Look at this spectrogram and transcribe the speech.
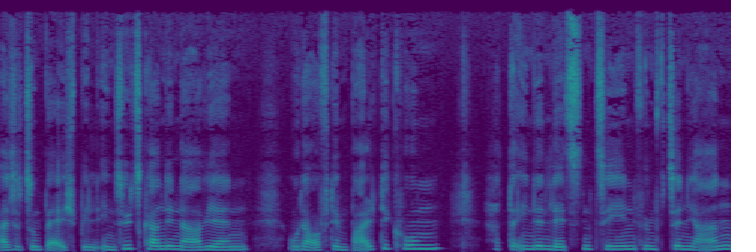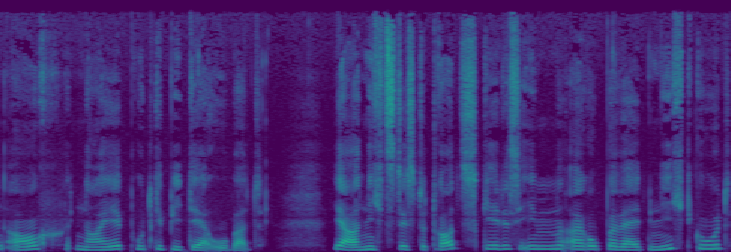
Also zum Beispiel in Südskandinavien oder auf dem Baltikum hat er in den letzten 10, 15 Jahren auch neue Brutgebiete erobert. Ja, nichtsdestotrotz geht es ihm europaweit nicht gut,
